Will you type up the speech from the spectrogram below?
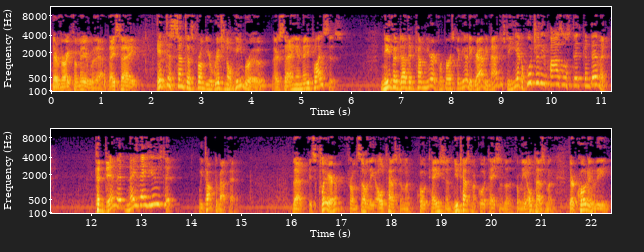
They're very familiar with that. They say, it dissenteth from the original Hebrew, they're saying in many places. Neither doth it come near it for perspicuity, gravity, majesty. Yet which of the apostles did condemn it? Condemn it? Nay, they used it. We talked about that. That is clear from some of the Old Testament quotation, New Testament quotations from the Old Testament. They're quoting the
